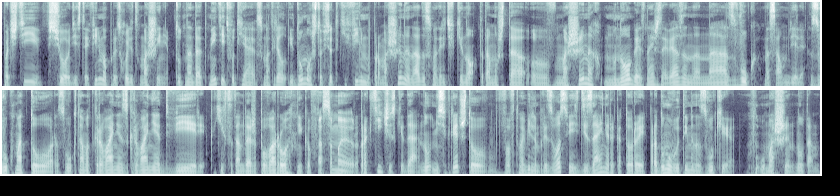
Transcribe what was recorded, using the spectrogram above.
почти все действие фильма происходит в машине. Тут надо отметить, вот я смотрел и думал, что все-таки фильмы про машины надо смотреть в кино, потому что э, в машинах многое, знаешь, завязано на звук, на самом деле. Звук мотора, звук там открывания, закрывания двери, каких-то там даже поворотников. АСМР. Практически, да. Ну, не секрет, что в автомобильном производстве есть дизайнеры, которые продумывают именно звуки у машин. Ну, там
